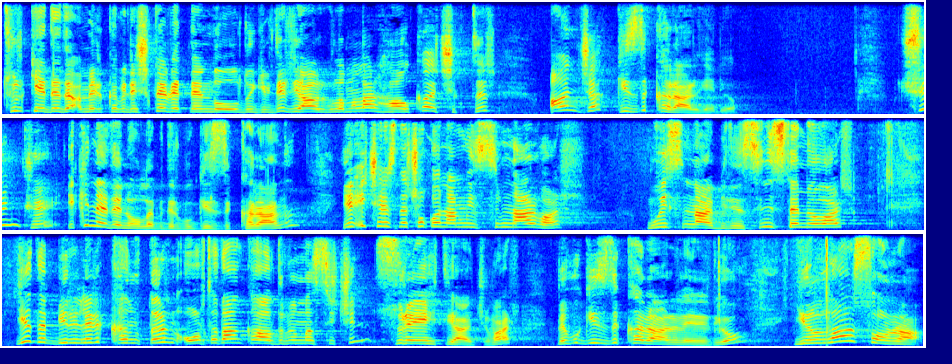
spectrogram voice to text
Türkiye'de de Amerika Birleşik Devletleri'nde olduğu gibidir. Yargılamalar halka açıktır. Ancak gizli karar geliyor. Çünkü iki nedeni olabilir bu gizlilik kararının. Ya içerisinde çok önemli isimler var. Bu isimler bilinsin istemiyorlar. Ya da birileri kanıtların ortadan kaldırılması için süreye ihtiyacı var. Ve bu gizli kararı veriliyor. Yıllar sonra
